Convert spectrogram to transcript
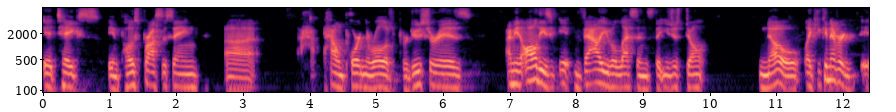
it takes in post processing, uh, how important the role of a producer is. I mean, all these valuable lessons that you just don't know like you can never eh,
